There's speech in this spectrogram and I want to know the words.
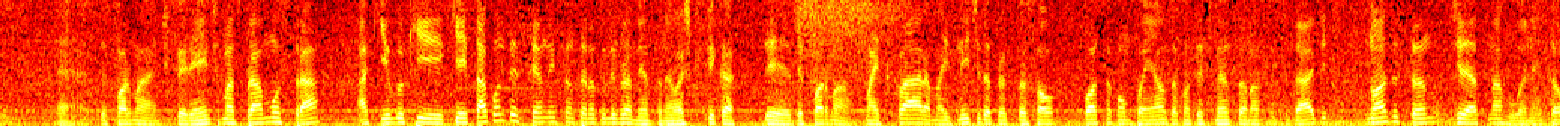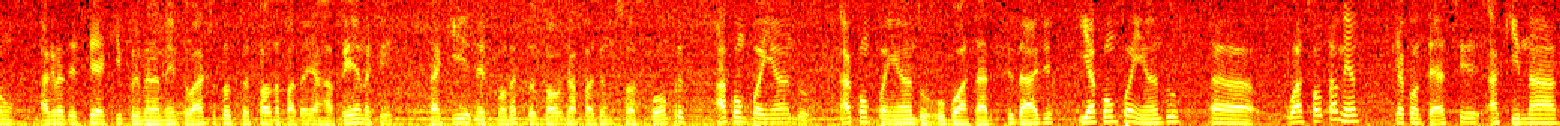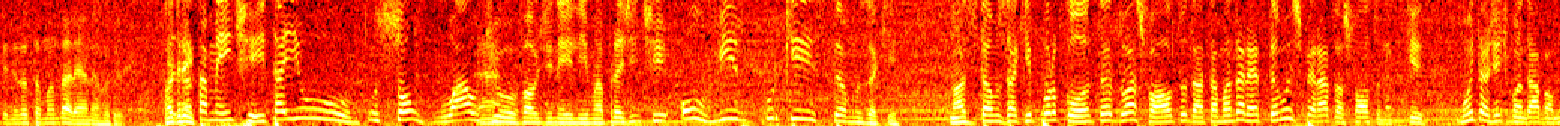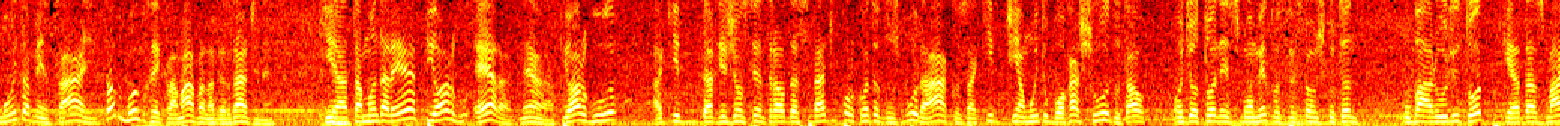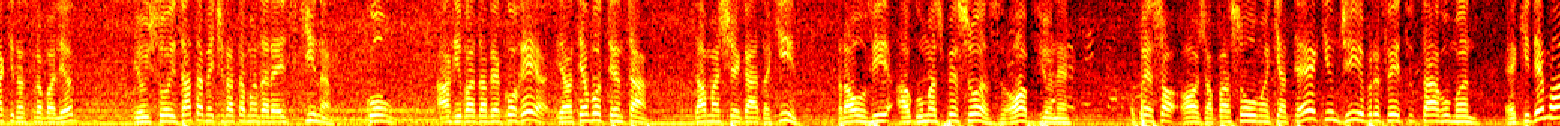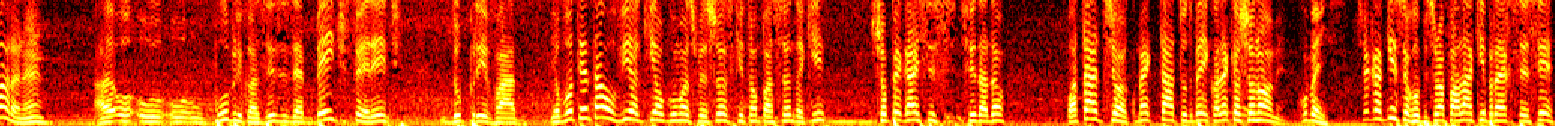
É, de forma diferente, mas para mostrar aquilo que está acontecendo em Santana do Livramento, né? Eu acho que fica de, de forma mais clara, mais nítida para que o pessoal possa acompanhar os acontecimentos da nossa cidade, nós estando direto na rua, né? Então, agradecer aqui primeiramente, eu acho, todo o pessoal da padaria Ravena que está aqui nesse momento, o pessoal já fazendo suas compras, acompanhando, acompanhando o Boa Tarde Cidade e acompanhando uh, o asfaltamento que acontece aqui na Avenida Tamandaré, né, Rodrigo? Rodrigo. Exatamente, e tá aí o, o som, o áudio, é. Valdinei Lima, pra gente ouvir por que estamos aqui. Nós estamos aqui por conta do asfalto da Tamandaré, tão esperado asfalto, né? Porque muita gente mandava muita mensagem, todo mundo reclamava, na verdade, né? Que Sim. a Tamandaré é a pior, era, né? A pior rua aqui da região central da cidade por conta dos buracos. Aqui tinha muito borrachudo, tal. Onde eu estou nesse momento, vocês estão escutando o barulho todo, porque é das máquinas trabalhando. Eu estou exatamente na Tamandaré esquina com a Rivadavia Correia. Eu até vou tentar dar uma chegada aqui para ouvir algumas pessoas, óbvio, né? O pessoal, ó, já passou uma aqui até que um dia o prefeito está arrumando. É que demora, né? O, o, o público às vezes é bem diferente do privado. Eu vou tentar ouvir aqui algumas pessoas que estão passando aqui. Deixa eu pegar esse cidadão. Boa tarde, senhor. Como é que tá? Tudo bem? Qual é que é o seu nome? Rubens. Chega aqui, senhor Rubens, para falar aqui para a RCC.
